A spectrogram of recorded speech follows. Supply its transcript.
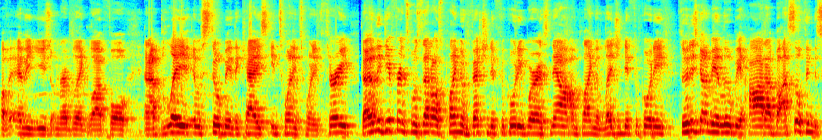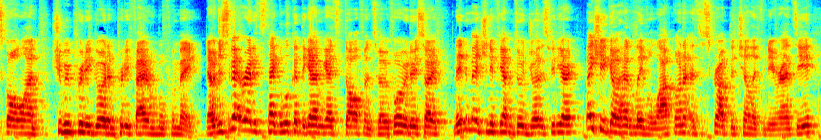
I've ever used on Rugby League Live 4, and I believe it will still be the case in 2023. The only difference was that I was playing on veteran difficulty, whereas now I'm playing on legend difficulty, so it is going to be a little bit harder, but I still think the scoreline should be pretty good and pretty favourable for me. Now, we're just about ready to take a look at the game against the Dolphins, but before we do so, I need to mention if you happen to enjoy this video, make sure you go ahead and leave a like on it and subscribe to the channel if you're new around here.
